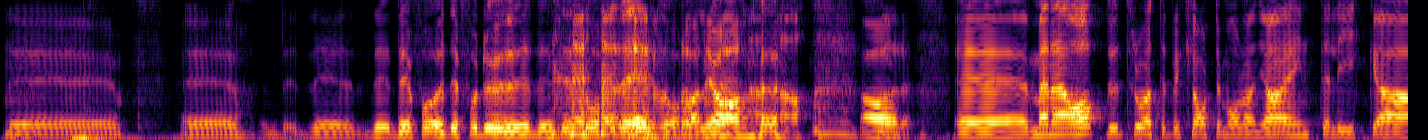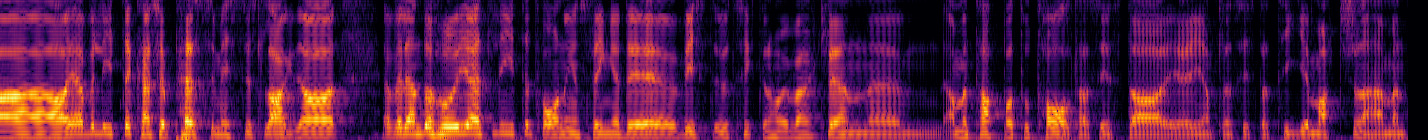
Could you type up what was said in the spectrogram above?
Det, mm. Eh, det, det, det, får, det får du, det, det står för dig i så fall. Ja. ja, ja. Eh, men ja, du tror att det blir klart imorgon. Jag är inte lika, ja, jag är väl lite kanske pessimistiskt lagd. Jag, jag vill ändå höja ett litet varningens finger. Det, visst, Utsikten har ju verkligen eh, ja, men tappat totalt här sista, egentligen sista tio matcherna här. Men...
